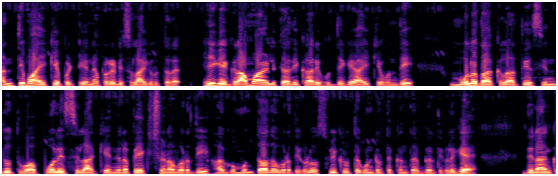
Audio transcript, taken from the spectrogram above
ಅಂತಿಮ ಆಯ್ಕೆ ಪಟ್ಟಿಯನ್ನು ಪ್ರಕಟಿಸಲಾಗಿರುತ್ತದೆ. ಹೀಗೆ ಗ್ರಾಮ ಆಡಳಿತ ಅಧಿಕಾರಿ ಹುದ್ದೆಗೆ ಆಯ್ಕೆ ಹೊಂದಿ ಮೂಲ ದಾಖಲಾತಿ ಸಿಂಧುತ್ವ ಪೊಲೀಸ್ ಇಲಾಖೆ ನಿರಪೇಕ್ಷಣ ವರದಿ ಹಾಗೂ ಮುಂತಾದ ವರದಿಗಳು ಸ್ವೀಕೃತಗೊಂಡಿರತಕ್ಕಂಥ ಅಭ್ಯರ್ಥಿಗಳಿಗೆ ದಿನಾಂಕ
